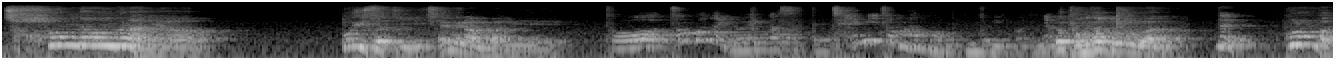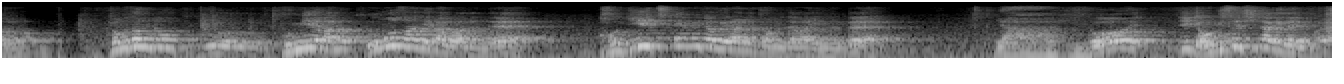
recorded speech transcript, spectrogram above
처음 나온 건 아니야. 또 있었지, 이 체미란 말이. 저 저번에 여행 갔을 때 채미정을 한번 본 적이 있거든요. 너 경상도 쪽으로 가니? 네. 그럼 맞아. 경상도 그 구미에 가면 금호산이라고 하는데 거기에 채미정이라는 정자가 있는데 야 이거 이제 여기서 시작이 되는 거야.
